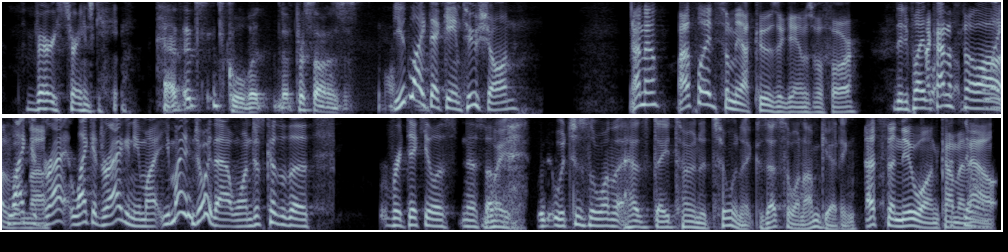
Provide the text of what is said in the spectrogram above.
it's a very strange game. Yeah, it's it's cool, but the Persona is just. You'd like that game too, Sean. I know. I've played some Yakuza games before. Did you play? I kind of fell out like of like a though. dra- like a dragon. You might you might enjoy that one just because of the ridiculousness of Wait, which is the one that has Daytona 2 in it? Because that's the one I'm getting. That's the new one coming new one. out.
